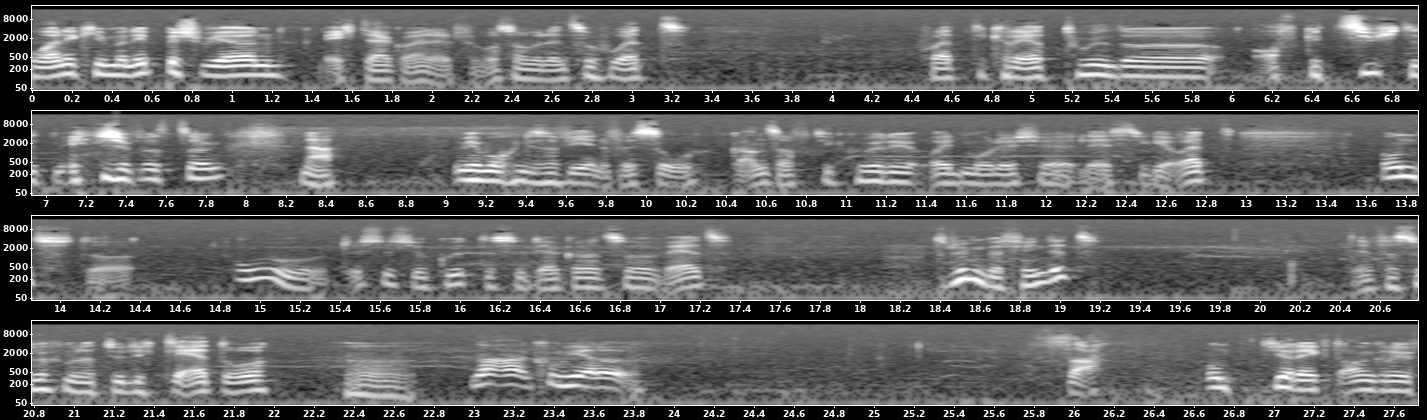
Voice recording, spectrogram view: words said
Horne können wir nicht beschweren. Möchte ja gar nicht. Für was haben wir denn so hart die Kreaturen da aufgezüchtet, ich fast sagen. Na, wir machen das auf jeden Fall so. Ganz auf die gute, altmodische, lässige Art. Und da. Uh, das ist ja gut, dass sich der gerade so weit drüben befindet. Den versuchen wir natürlich gleich da. Hm. Na, komm her da. So. Und direkt Angriff.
